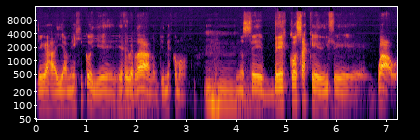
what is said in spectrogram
llegas ahí a México y es, de verdad, ¿me entiendes? Como, no sé, ves cosas que dice, wow,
